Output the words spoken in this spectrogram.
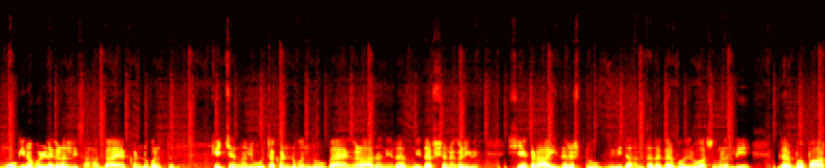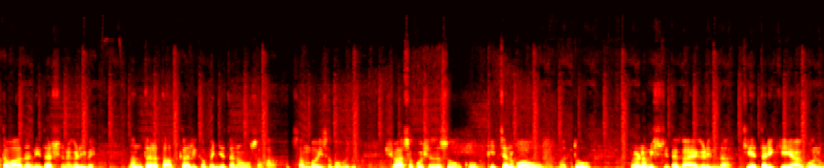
ಮೂಗಿನ ಹೊಳ್ಳೆಗಳಲ್ಲಿ ಸಹ ಗಾಯ ಕಂಡುಬರುತ್ತದೆ. ಕೆಚ್ಚಲಿನಲ್ಲಿ ಊತ ಕಂಡುಬಂದು ಗಾಯಗಳಾದ ನಿರ, ನಿದರ್ಶನಗಳಿವೆ. ಶೇಕಡ ಐದರಷ್ಟು ವಿವಿಧ ಹಂತದ ಗರ್ಭವಿರುವ ಹಸುಗಳಲ್ಲಿ ಗರ್ಭಪಾತವಾದ ನಿದರ್ಶನಗಳಿವೆ. ನಂತರ ತಾತ್ಕಾಲಿಕ ಬಂಜೆತನವೂ ಸಹ ಸಂಭವಿಸಬಹುದು. ಶ್ವಾಸಕೋಶದ ಸೋಂಕು ಕೆಚ್ಚಲುಬಾವು ಮತ್ತು ವ್ರಣಮಿಶ್ರಿತ ಗಾಯಗಳಿಂದ ಚೇತರಿಕೆಯಾಗಲು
